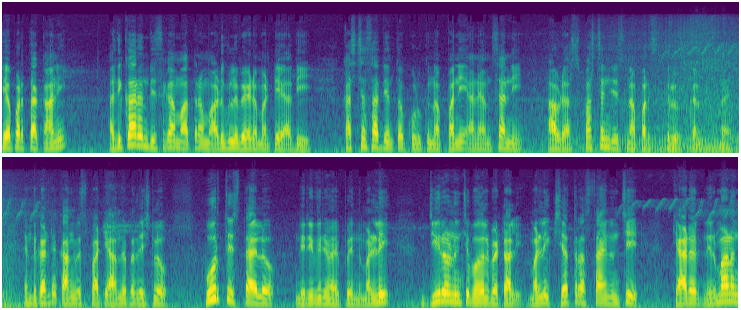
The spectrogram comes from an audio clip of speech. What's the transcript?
చేపడతా కానీ అధికారం దిశగా మాత్రం అడుగులు వేయడం అంటే అది కష్టసాధ్యంతో కూడుకున్న పని అనే అంశాన్ని ఆవిడ స్పష్టం చేసిన పరిస్థితులు కనిపిస్తున్నాయి. ఎందుకంటే కాంగ్రెస్ పార్టీ ఆంధ్రప్రదేశ్లో పూర్తి స్థాయిలో నిర్వీర్యం అయిపోయింది. మళ్ళీ జీరో నుంచి మొదలుపెట్టాలి మళ్ళీ క్షేత్రస్థాయి నుంచి క్యాడర్ నిర్మాణం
